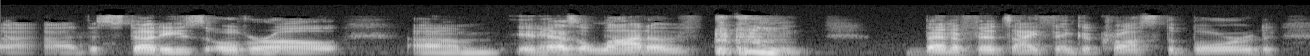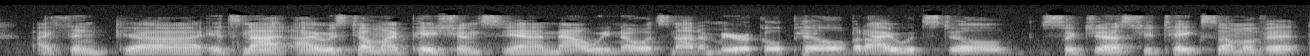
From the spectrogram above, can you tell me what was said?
Uh, the studies overall, um, it has a lot of benefits, I think, across the board. I think uh, it's not, I always tell my patients, yeah, now we know it's not a miracle pill, but I would still suggest you take some of it.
